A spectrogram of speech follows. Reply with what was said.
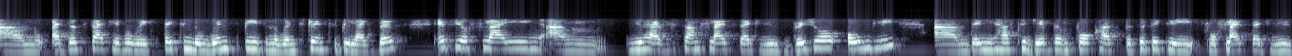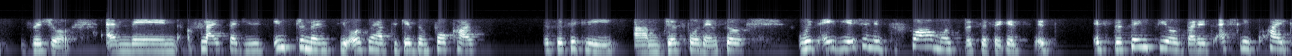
Um, at this flight level, we're expecting the wind speeds and the wind strength to be like this. If you're flying, um, you have some flights that use visual only. Um, then you have to give them forecasts specifically for flights that use visual. And then flights that use instruments, you also have to give them forecasts specifically um, just for them. So with aviation, it's far more specific. It's, it's, it's the same field, but it's actually quite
